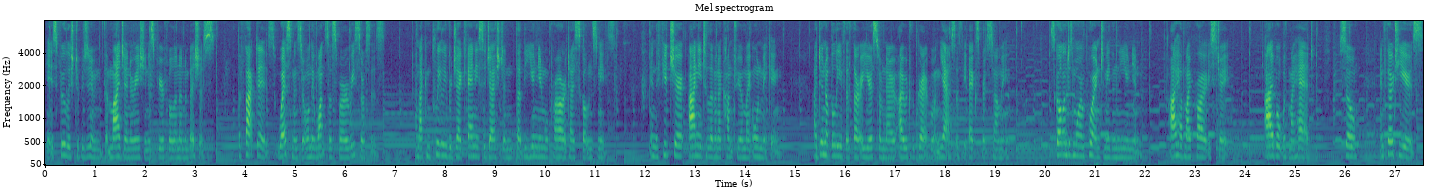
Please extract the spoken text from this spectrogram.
It is foolish to presume that my generation is fearful and unambitious. The fact is, Westminster only wants us for our resources, and I completely reject any suggestion that the Union will prioritise Scotland's needs. In the future, I need to live in a country of my own making. I do not believe that 30 years from now I would regret voting yes, as the experts tell me. Scotland is more important to me than the Union. I have my priorities straight. I vote with my head. So, in 30 years,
